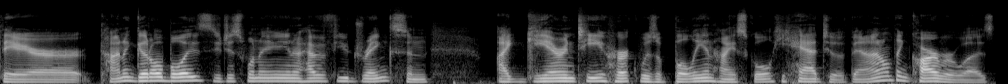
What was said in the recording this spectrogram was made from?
They're kind of good old boys who just want to, you know, have a few drinks and I guarantee Herc was a bully in high school. He had to have been. I don't think Carver was,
